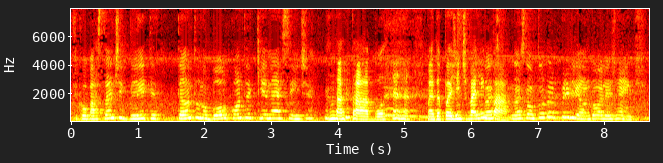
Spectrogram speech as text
Ficou bastante glitter, tanto no bolo quanto aqui, né, Cíntia? Na tábua. Mas depois a gente vai limpar. Nós, nós estamos tudo brilhando, olha, gente.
